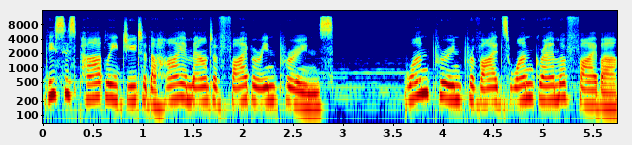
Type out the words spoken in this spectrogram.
This is partly due to the high amount of fiber in prunes. One prune provides 1 gram of fiber.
